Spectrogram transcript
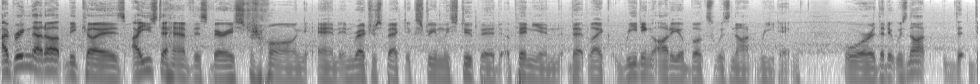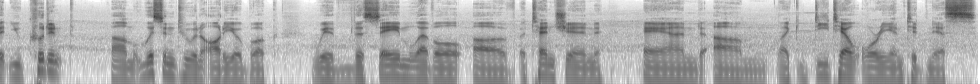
I bring that up because I used to have this very strong and, in retrospect, extremely stupid opinion that, like, reading audiobooks was not reading, or that it was not, th- that you couldn't um, listen to an audiobook with the same level of attention and, um, like, detail orientedness,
